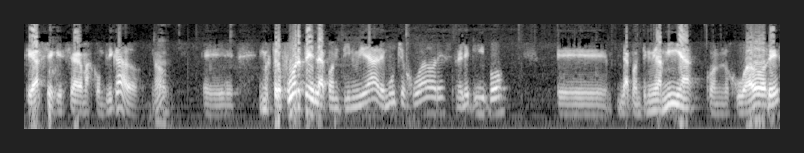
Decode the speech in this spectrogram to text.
que hace que sea más complicado, ¿no? Eh, nuestro fuerte es la continuidad de muchos jugadores en el equipo, la continuidad mía con los jugadores.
